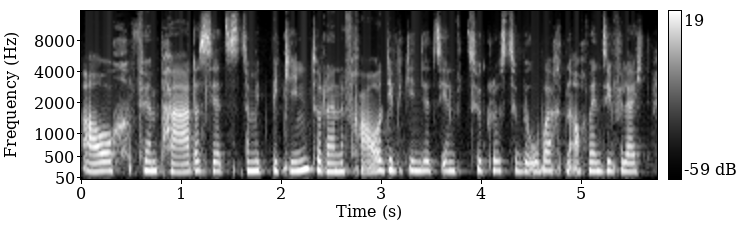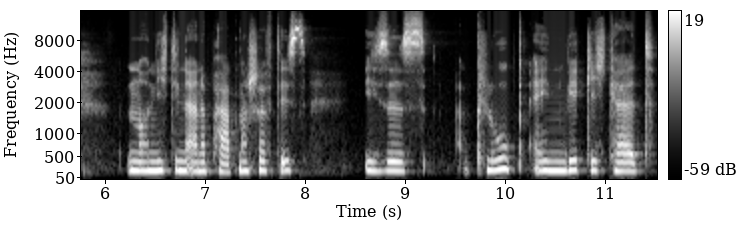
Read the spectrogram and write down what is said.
auch für ein Paar, das jetzt damit beginnt oder eine Frau, die beginnt jetzt ihren Zyklus zu beobachten, auch wenn sie vielleicht noch nicht in einer Partnerschaft ist, ist es klug in Wirklichkeit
